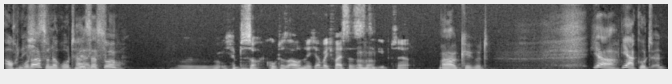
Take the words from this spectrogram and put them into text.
auch nicht. Oder? So eine rothaarige Wie ist das so? Frau. Ich habe das auch, guck das auch nicht, aber ich weiß, dass es Aha. die gibt, ja. Ah, okay, gut. Ja, Ja, gut. Und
